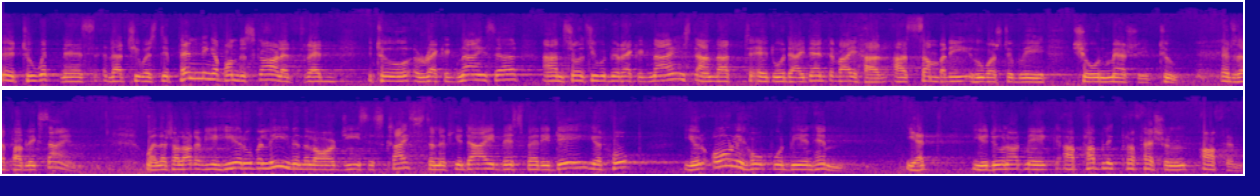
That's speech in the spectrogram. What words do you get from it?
uh, to witness that she was depending upon the scarlet thread to recognize her, and so she would be recognized, and that it would identify her as somebody who was to be shown mercy to. It was a public sign. Well, there's a lot of you here who believe in the Lord Jesus Christ, and if you died this very day, your hope your only hope would be in Him. Yet you do not make a public profession of Him.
